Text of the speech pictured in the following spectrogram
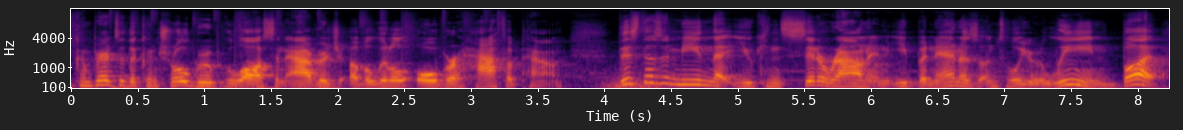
compared to the control group who lost an average of a little over half a pound. This doesn't mean that you can sit around and eat bananas until you're lean, but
